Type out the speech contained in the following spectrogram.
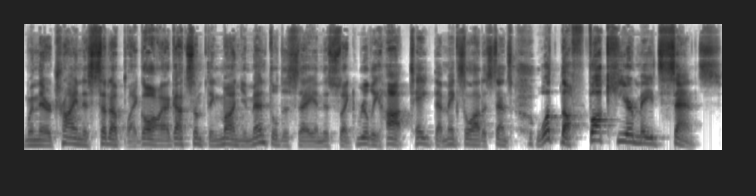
when they're trying to set up like, oh, I got something monumental to say, and this like really hot take that makes a lot of sense. What the fuck here made sense?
